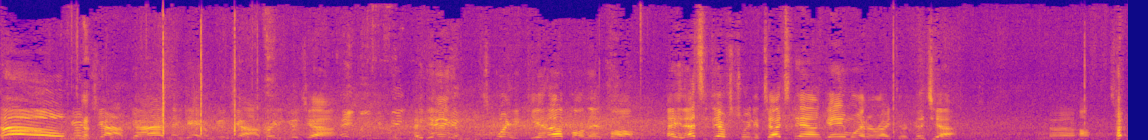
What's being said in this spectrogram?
Oh, good job, guys. Hey, Daniel, good job. Brady, good job. Hey, move your feet. Hey, Daniel, it's a way to get up on that ball. Hey, that's the difference between a touchdown game winner right there. Good job. Uh. Hut.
